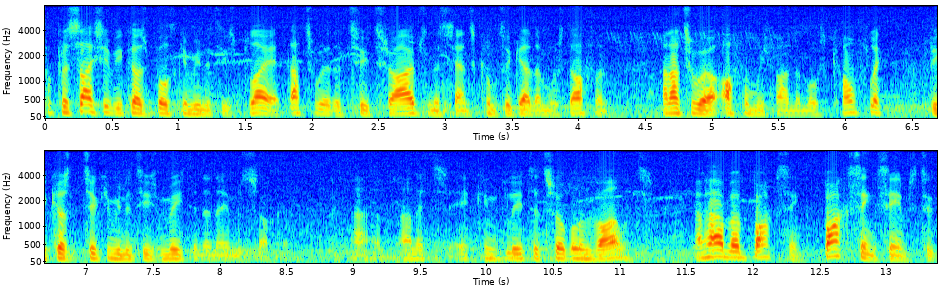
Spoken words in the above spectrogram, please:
But precisely because both communities play it, that's where the two tribes, in a sense, come together most often. And that's where often we find the most conflict because the two communities meet in the name of soccer. Uh, and it can lead to trouble and violence. And how about boxing? Boxing seems to,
